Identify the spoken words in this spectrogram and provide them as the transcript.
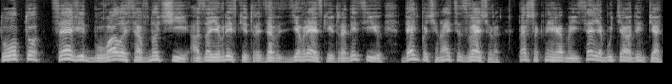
Тобто це відбувалося вночі, а за єврейською, за єврейською традицією день починається з вечора. Перша книга Моїсея, буття 1.5.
